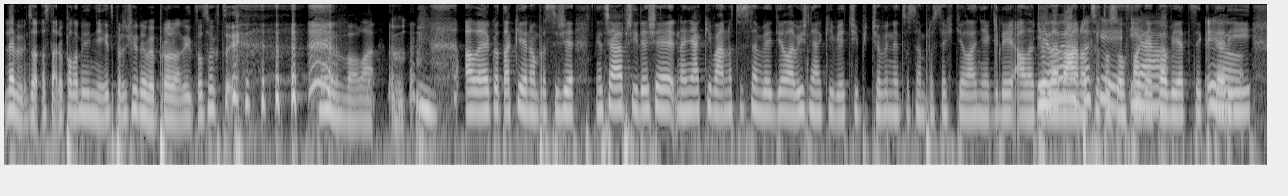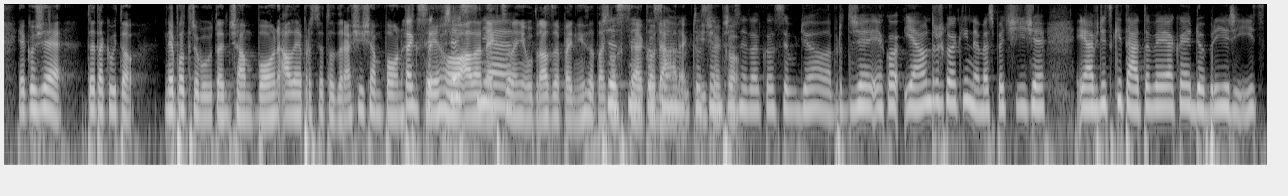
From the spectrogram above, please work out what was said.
nevím, co dostanu podle mě nic, protože je vyprodaný to, co chci. Vole. ale jako taky jenom prostě, že mě třeba přijde, že na nějaký Vánoce jsem věděla, víš, nějaký větší pičoviny, co jsem prostě chtěla někdy, ale tyhle jo, Vánoce taky, to jsou fakt já, jako věci, které, jakože, to je takový to, nepotřebuju ten šampon, ale je prostě to dražší šampon, tak chci ho, přesně, ale nechci na ně utrácet peníze, tak přesně, ho chci jako to dárek. Jsem, to jsem jako... přesně takhle si udělala, protože jako já mám trošku takový nebezpečí, že já vždycky tátovi jako je dobrý říct,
